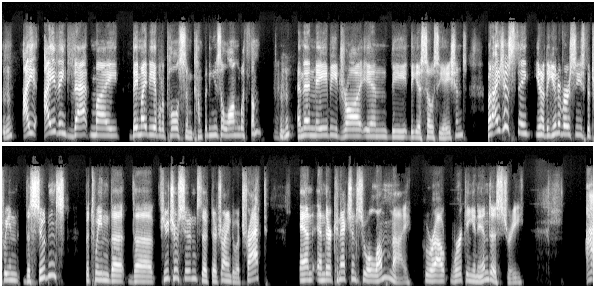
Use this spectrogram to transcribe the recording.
Mm-hmm. I I think that might they might be able to pull some companies along with them mm-hmm. and then maybe draw in the the associations. But I just think you know the universities between the students, between the the future students that they're trying to attract, and and their connections to alumni who are out working in industry. I,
